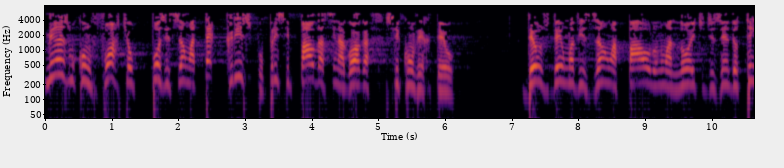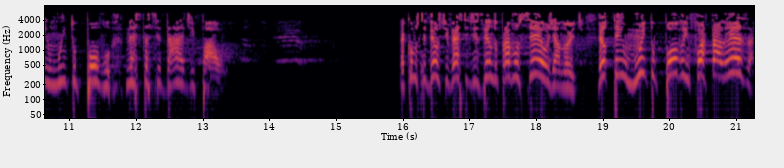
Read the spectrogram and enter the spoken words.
mesmo com forte oposição, até Crispo, principal da sinagoga, se converteu. Deus deu uma visão a Paulo numa noite, dizendo: Eu tenho muito povo nesta cidade, Paulo. É como se Deus estivesse dizendo para você hoje à noite: Eu tenho muito povo em Fortaleza.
